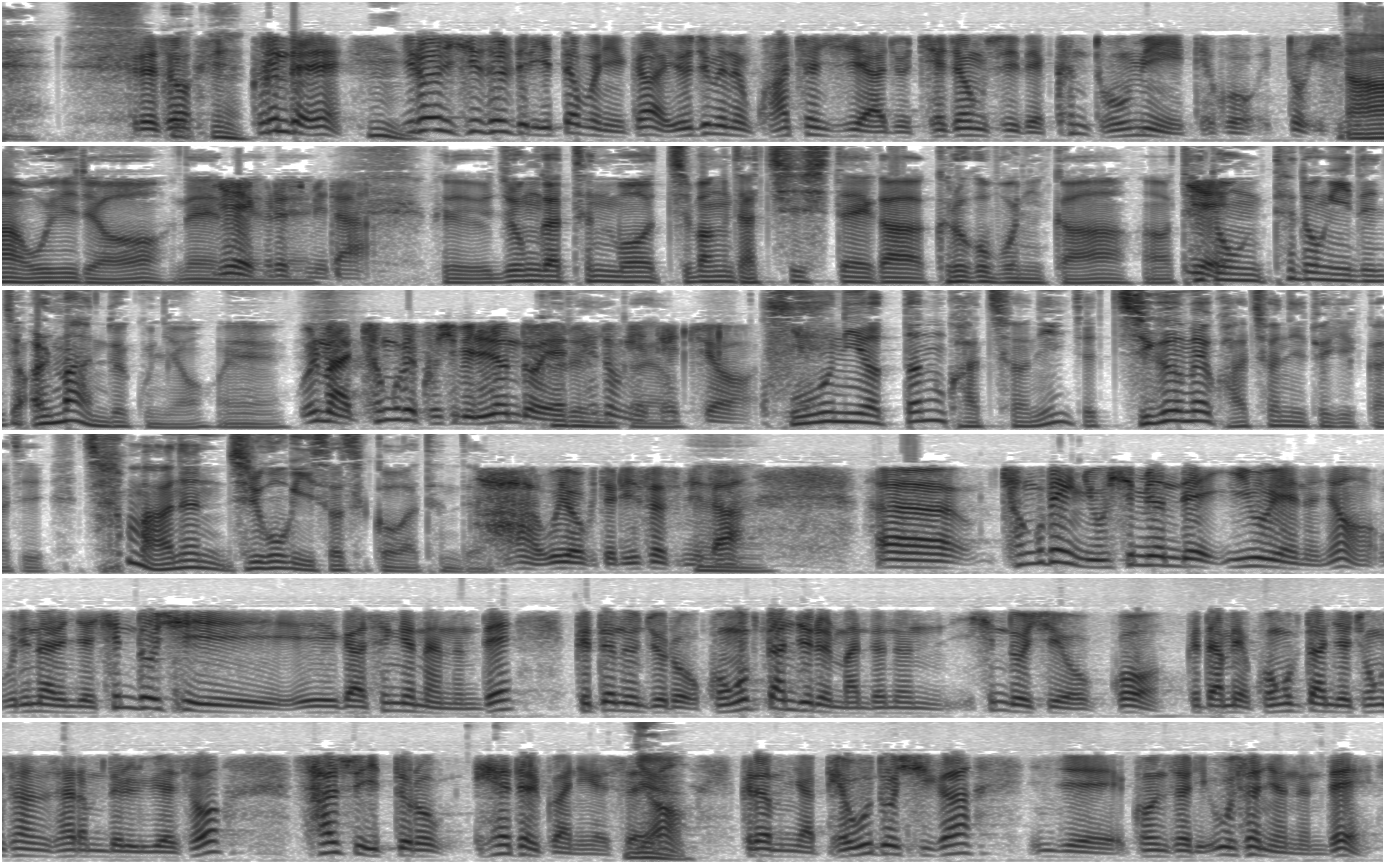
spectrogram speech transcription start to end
그래서 그, 예. 그런데 음. 이런 시설들이 있다 보니까 요즘에는 과천시에 아주 재정 수입에 큰 도움이 되고 또 있습니다. 아, 오히려. 네. 예, 네, 네. 그렇습니다. 그래 요즘 같은 뭐 지방자치 시대가 그러고 보니까 어, 태동 태동이 된지 얼마 안 됐군요. 예. 얼마 1991년도에 그러니까요. 태동이 됐죠. 군이었던 과천이 이제 지금의 과천이 되기까지 참 많은 질곡이 있었을 것 같은데. 아, 우여곡절이 있었습니다. 네. 아, 1960년대 이후에는요, 우리나라 이제 신도시가 생겨났는데, 그때는 주로 공업단지를 만드는 신도시였고, 그 다음에 공업단지에 종사하는 사람들을 위해서 살 수 있도록 해야 될 거 아니겠어요? 예. 그러면 배우도시가 이제 건설이 우선이었는데,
